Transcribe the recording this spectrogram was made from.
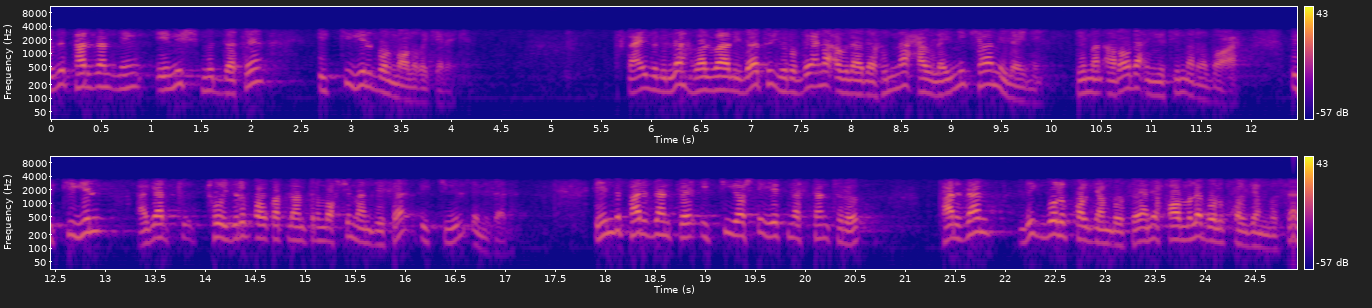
O'zi farzandning emish muddati ikki yil bo'lmoqligi kerak. Ikki yil agar to'ydirib ovqatlantirmoqchiman desa ikki yil emizadi. Endi farzandni ikki yoshga yetmasdan turib farzandlik bo'lib qolgan bo'lsa ya'ni homila bo'lib qolgan bo'lsa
